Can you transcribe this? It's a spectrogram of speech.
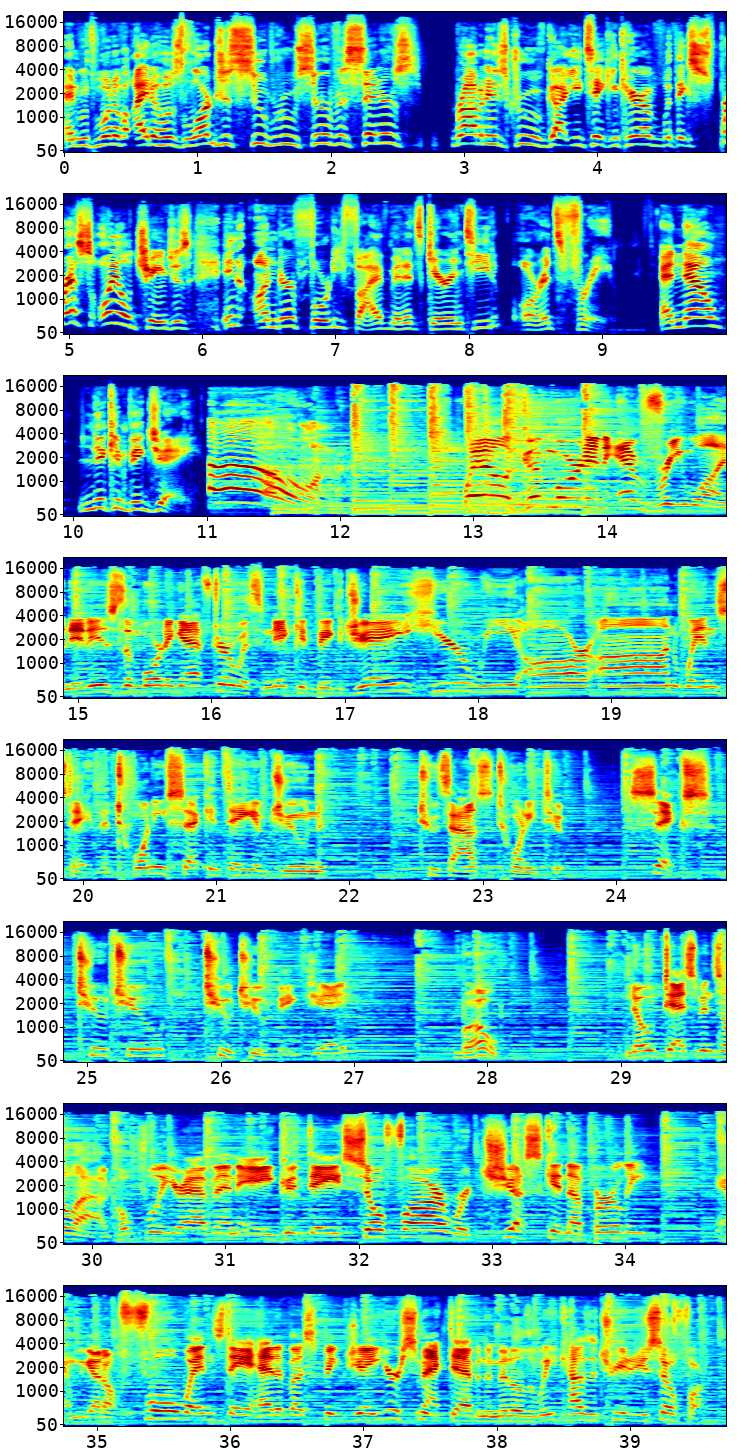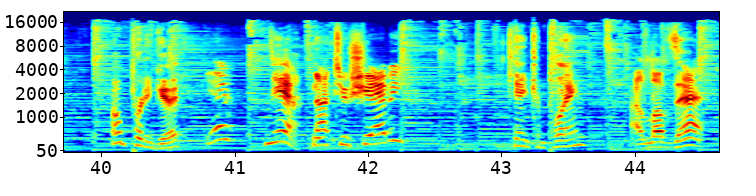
And with one of Idaho's largest Subaru service centers, Rob and his crew have got you taken care of with express oil changes in under 45 minutes guaranteed, or it's free. And now, Nick and Big J. Oh! Well, good morning, everyone. It is the morning after with Nick and Big J. Here we are on Wednesday, the 22nd day of June, 2022. 62222, Big J. Whoa. No Desmonds allowed. Hopefully, you're having a good day so far. We're just getting up early, and we got a full Wednesday ahead of us. Big J, you're smack dab in the middle of the week. How's it treated you so far? Oh, pretty good. Yeah. Yeah, Not too shabby? can't complain. I love that.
